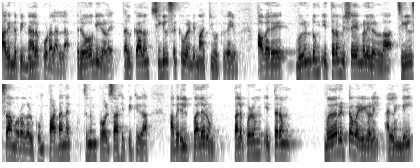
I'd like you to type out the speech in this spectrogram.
അതിന്റെ പിന്നാലെ കൂടലല്ല. രോഗികളെ തൽക്കാലം ചികിത്സയ്ക്ക് വേണ്ടി മാറ്റിവെക്കുകയും അവരെ വീണ്ടും ഇത്തരം വിഷയങ്ങളിലുള്ള ചികിത്സാ മുറകൾക്കും പഠനത്തിനും പ്രോത്സാഹിപ്പിക്കുക അവരിൽ പലരും പലപ്പോഴും ഇത്തരം വേറിട്ട വഴികളിൽ അല്ലെങ്കിൽ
